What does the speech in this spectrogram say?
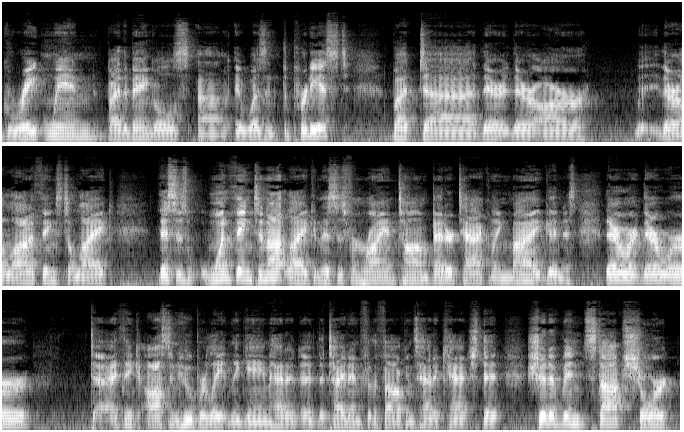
great win by the Bengals. Um, it wasn't the prettiest, but uh, there there are there are a lot of things to like. this is one thing to not like, and this is from Ryan Tom. Better tackling. My goodness, there were there were. I think Austin Hooper late in the game had a, a, the tight end for the Falcons had a catch that should have been stopped short,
